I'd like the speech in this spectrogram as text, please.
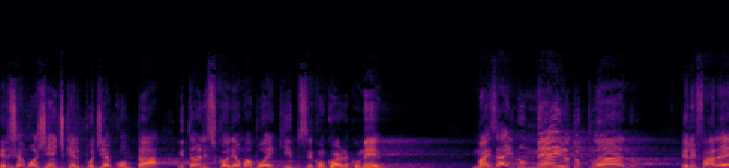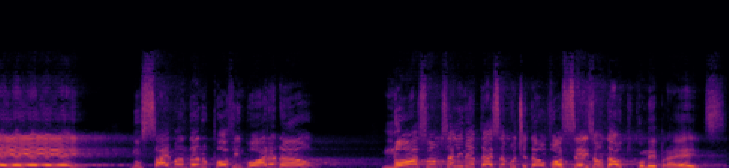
ele chamou gente que ele podia contar, então ele escolheu uma boa equipe, você concorda comigo? Mas aí no meio do plano, ele fala: ei, ei, ei, ei, ei, não sai mandando o povo embora, não. Nós vamos alimentar essa multidão, vocês vão dar o que comer para eles.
